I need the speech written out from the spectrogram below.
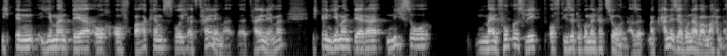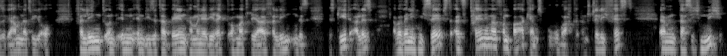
ich bin jemand, der auch auf Barcamps, wo ich als Teilnehmer äh, teilnehme, ich bin jemand, der da nicht so mein Fokus liegt auf diese Dokumentation. Also man kann es ja wunderbar machen. Also wir haben natürlich auch verlinkt und in, in diese Tabellen kann man ja direkt auch Material verlinken. Das, das geht alles. Aber wenn ich mich selbst als Teilnehmer von Barcamps beobachte, dann stelle ich fest, ähm, dass ich nicht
